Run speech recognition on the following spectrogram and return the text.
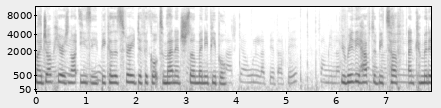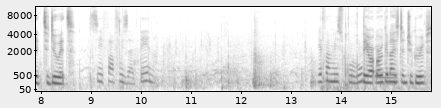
My job here is not easy because it's very difficult to manage so many people. You really have to be tough and committed to do it. They are organized into groups,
